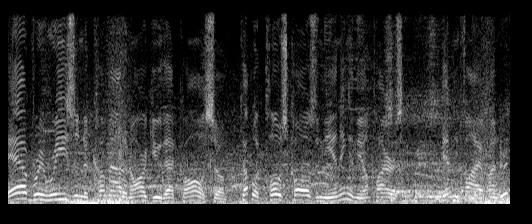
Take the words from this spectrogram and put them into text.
every reason to come out and argue that call. So a couple of close calls in the inning, and the umpires hitting 500.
